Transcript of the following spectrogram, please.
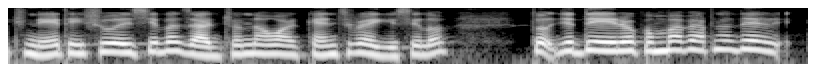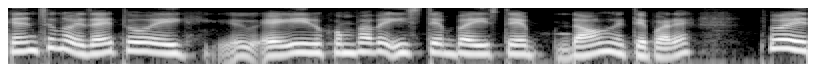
একটু নেট ইস্যু হয়েছিল, যার জন্য আমার ক্যান্সেল হয়ে গেছিল। তো যদি এরকমভাবে আপনাদের ক্যান্সেল হয়ে যায়, তো এই এইরকমভাবে স্টেপ বাই স্টেপ ডাউন হতে পারে। তো এই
